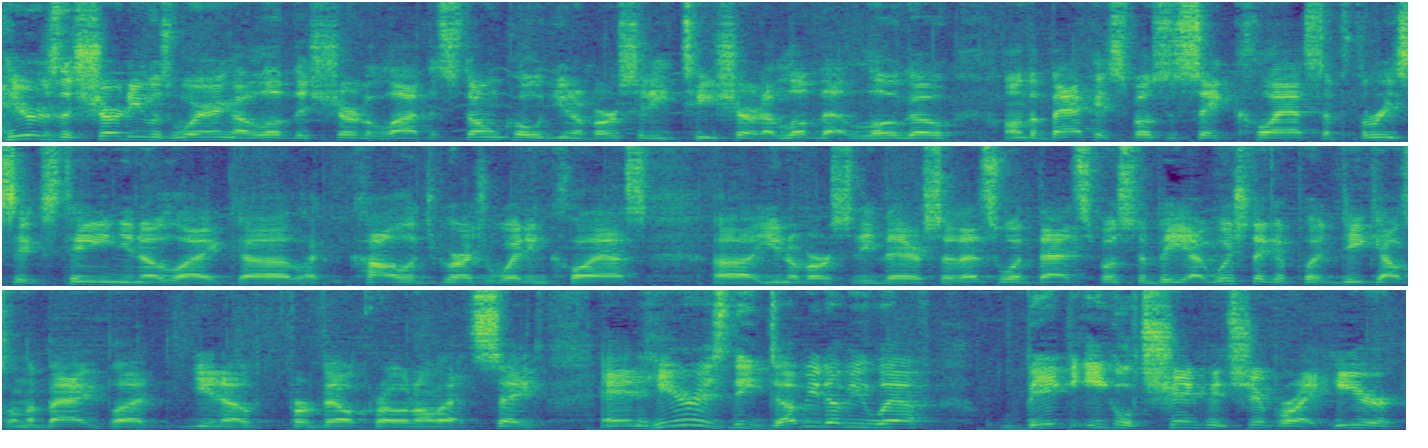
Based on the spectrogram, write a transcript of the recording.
Here's the shirt he was wearing. I love this shirt a lot. The Stone Cold University t-shirt. I love that logo. On the back, it's supposed to say class of 316, you know, like uh, like a college graduating class, uh, university there. So that's what that's supposed to be. I wish they could put decals on the back, but, you know, for Velcro and all that sake. And here is the WWF Big Eagle Championship right here.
